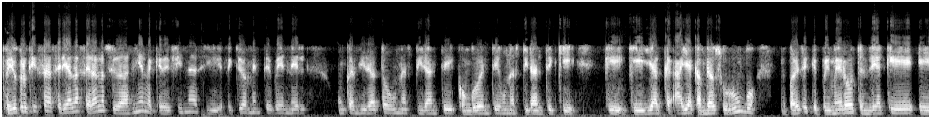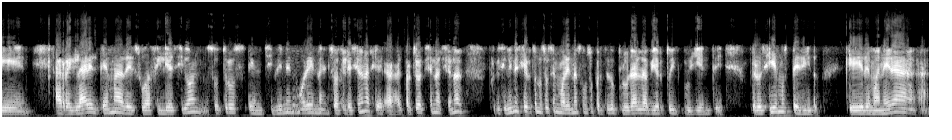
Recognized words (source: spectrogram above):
Pues yo creo que esa sería la será la ciudadanía la que defina si efectivamente ve en él un candidato, un aspirante congruente, un aspirante que que, que ya haya cambiado su rumbo me parece que primero tendría que eh, arreglar el tema de su afiliación. Nosotros, en, si bien en Morena, en su afiliación hacia, al Partido de Acción Nacional, porque si bien es cierto, nosotros en Morena somos un partido plural, abierto, incluyente, pero sí hemos pedido que de manera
